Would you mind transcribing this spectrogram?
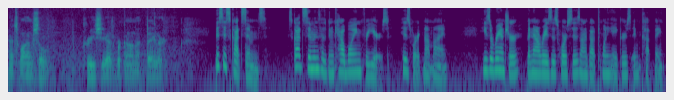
That's why I'm so greasy. I was working on a baler. This is Scott Simmons. Scott Simmons has been cowboying for years. His word, not mine. He's a rancher, but now raises horses on about 20 acres in Cutbank,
